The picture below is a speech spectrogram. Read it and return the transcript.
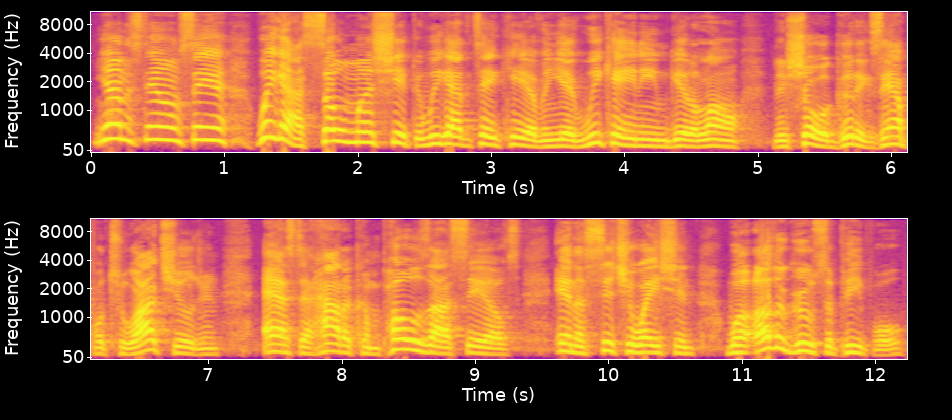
you understand what I'm saying? We got so much shit that we got to take care of, and yet we can't even get along to show a good example to our children as to how to compose ourselves in a situation where other groups of people,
